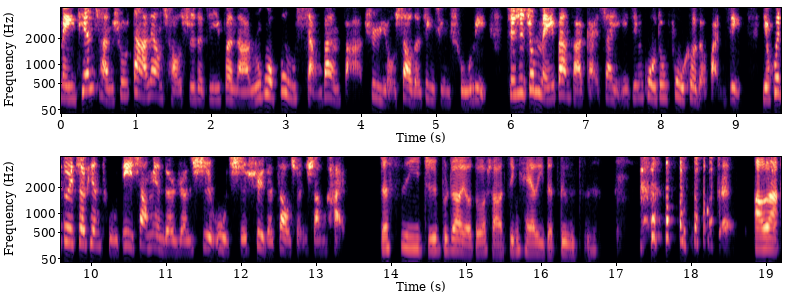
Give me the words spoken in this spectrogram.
每天产出大量潮湿的鸡粪啊，如果不想办法去有效的进行处理，其实就没办法改善已经过度负荷的环境，也会对这片土地上面的人事物持续的造成伤害。这四亿只不知道有多少进黑里的肚子。好啦，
